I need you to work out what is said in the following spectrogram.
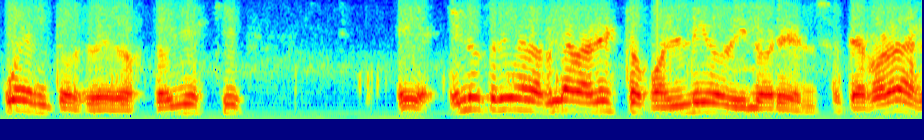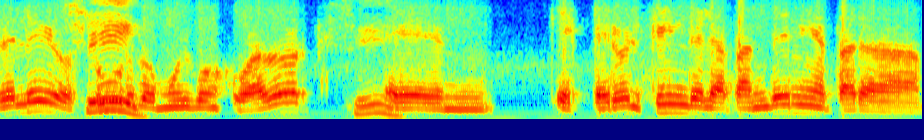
cuentos de Dostoyevsky. Eh, el otro día hablaba de esto con Leo Di Lorenzo. ¿Te acordás de Leo? Sí. muy buen jugador. Eh, esperó el fin de la pandemia para,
